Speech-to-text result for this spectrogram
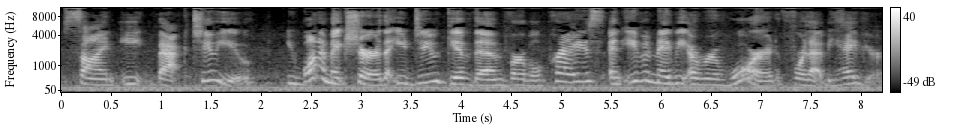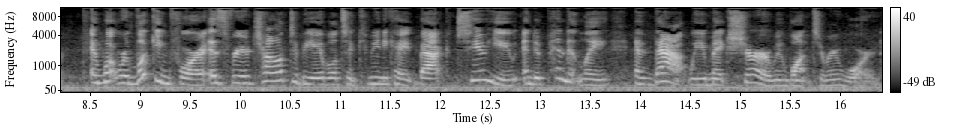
sign eat back to you, you want to make sure that you do give them verbal praise and even maybe a reward for that behavior. And what we're looking for is for your child to be able to communicate back to you independently, and that we make sure we want to reward.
